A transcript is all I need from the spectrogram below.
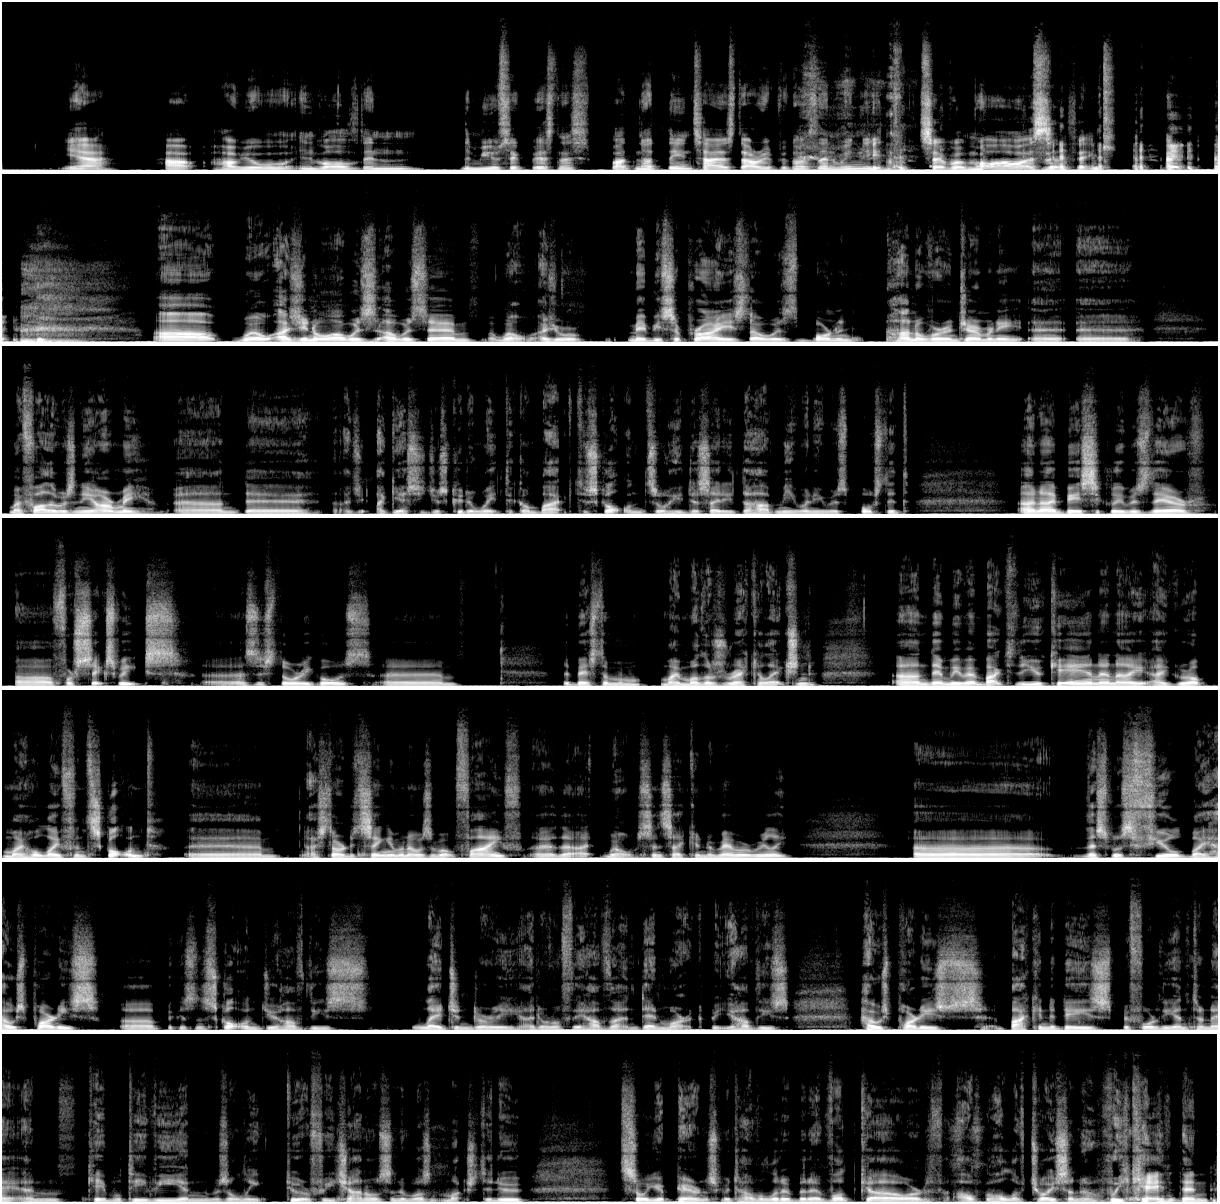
yeah, how how you involved in the music business, but not the entire story because then we need several more hours, I think. uh well, as you know, I was I was um, well, as you were maybe surprised, I was born in Hanover in Germany. Uh, uh, my father was in the army, and uh, I, guess he just couldn't wait to come back to Scotland, so he decided to have me when he was posted. And I basically was there uh, for six weeks, uh, as the story goes, um, the best of my mother's recollection. And then we went back to the UK, and then I, I grew up my whole life in Scotland. Um, I started singing when I was about five. Uh, that I, well, since I can remember, really. Uh, this was fueled by house parties uh, because in Scotland you have these legendary I don't know if they have that in Denmark but you have these house parties back in the days before the internet and cable TV and there was only two or three channels and there wasn't much to do. So your parents would have a little bit of vodka or alcohol of choice on a weekend and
